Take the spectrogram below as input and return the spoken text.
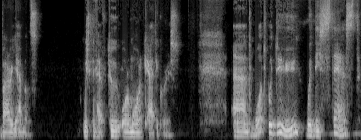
variables, which can have two or more categories. And what we do with this test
